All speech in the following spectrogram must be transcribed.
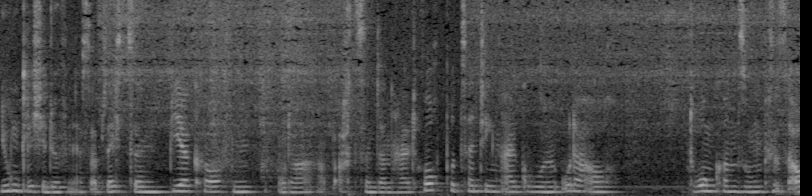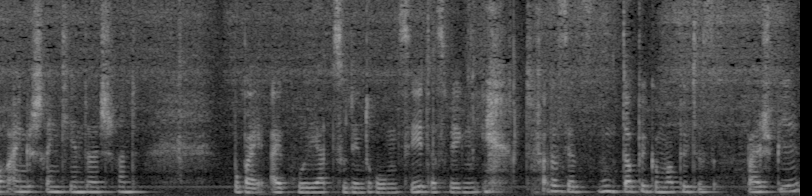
Jugendliche dürfen erst ab 16 Bier kaufen oder ab 18 dann halt hochprozentigen Alkohol oder auch Drogenkonsum ist auch eingeschränkt hier in Deutschland. Wobei Alkohol ja zu den Drogen zählt, deswegen war das jetzt ein doppelt gemoppeltes Beispiel.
